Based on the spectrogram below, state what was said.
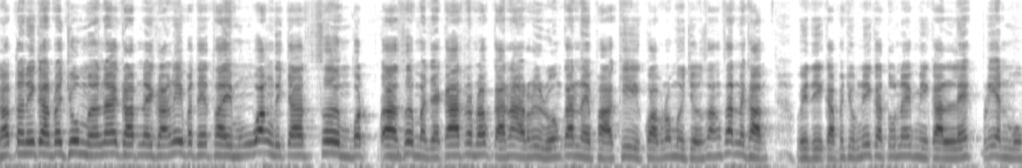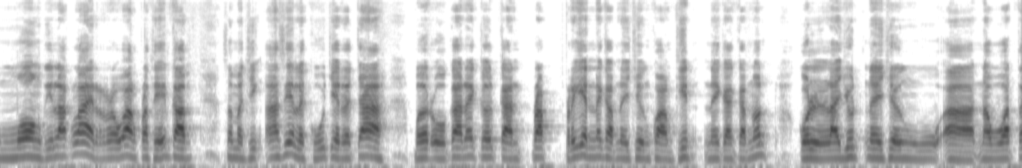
ครับตอนนี้การประชุมนะครับในครั้งนี้ประเทศไทยมุ่งหวังที่จะเสริมบทเสริมบรรยากาศสำหรับการหารือรวมกันในภาคีความร่วมมือเชิงสร้างสรรค์นะครับเวทีการประชุมนี้กระตุ้นให้มีการเล็กเปลี่ยนมุมมองที่หลากหลายระหว่างประเทศครับสมาชิกอาเซียนและคูเจรจาเปิดโอกาสได้เกิดการปรับเปลี่ยนนะครับในเชิงความคิดในการกำหนดกลยุทธ์ในเชิงนวัต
